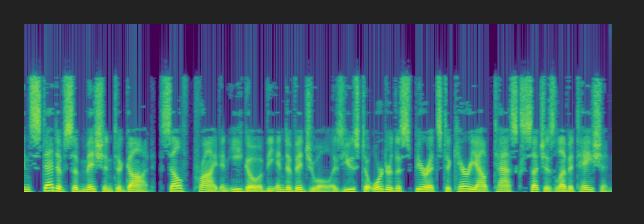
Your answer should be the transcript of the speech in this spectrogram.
Instead of submission to God, self-pride and ego of the individual is used to order the spirits to carry out tasks such as levitation.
